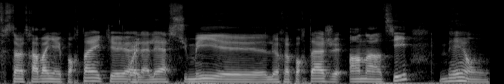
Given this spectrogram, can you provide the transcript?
c'est un travail important et qu'elle allait assumer euh, le reportage en entier. Mais on.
